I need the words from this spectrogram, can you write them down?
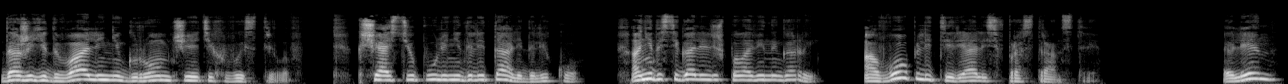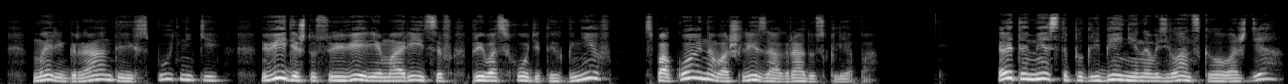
даже едва ли не громче этих выстрелов. К счастью, пули не долетали далеко. Они достигали лишь половины горы, а вопли терялись в пространстве. Элен, Мэри Грант и их спутники, видя, что суеверие марийцев превосходит их гнев, спокойно вошли за ограду склепа. Это место погребения новозеландского вождя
